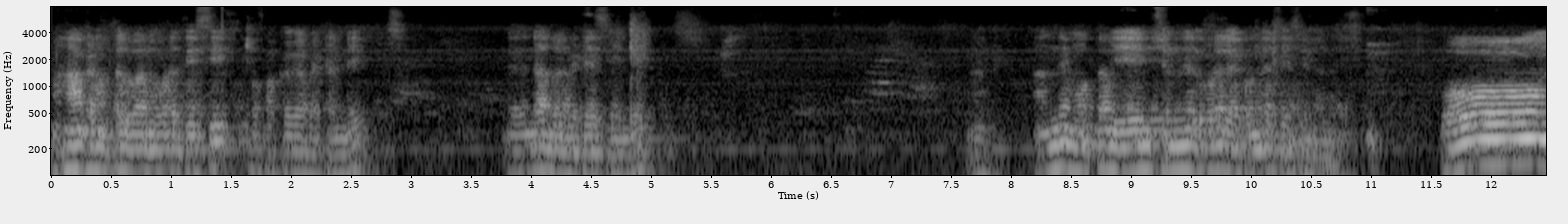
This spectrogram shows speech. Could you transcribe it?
మహాగణపతుల వారిని కూడా తీసి ఒక పక్కగా పెట్టండి. లేదంటే అందులో పెట్టేసేయండి. అన్ని అన్నీ మొత్తం ఏం చిన్నది కూడా లేకుండా చేసేయండి. ఓం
